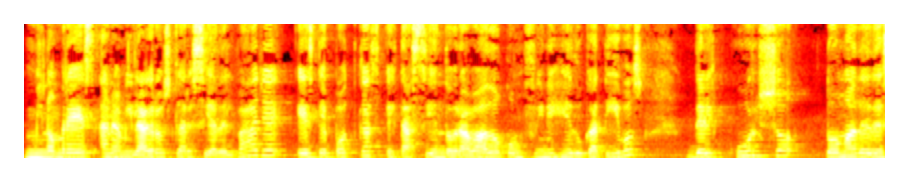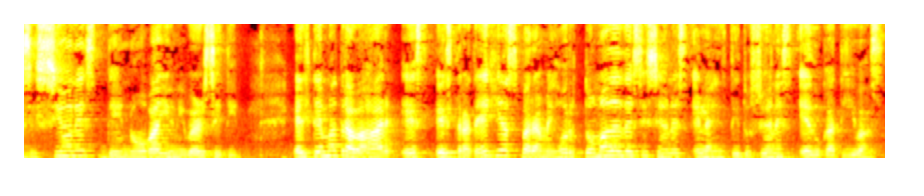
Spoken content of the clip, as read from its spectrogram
Mi nombre es Ana Milagros García del Valle. Este podcast está siendo grabado con fines educativos del curso Toma de Decisiones de Nova University. El tema a trabajar es estrategias para mejor toma de decisiones en las instituciones educativas.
